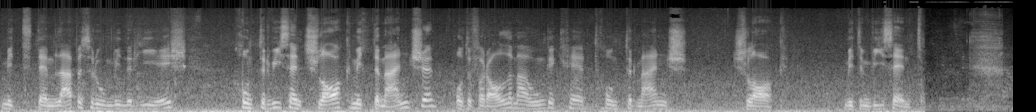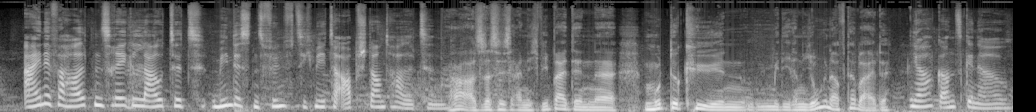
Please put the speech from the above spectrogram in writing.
mit dem Lebensraum, wie er hier ist? Kommt der Wiesent zu Schlag mit den Menschen? Oder vor allem auch umgekehrt, kommt der Mensch zu Schlag mit dem Wiesent? Eine Verhaltensregel lautet mindestens 50 Meter Abstand halten. Ah, also das ist eigentlich wie bei den äh, Mutterkühen mit ihren Jungen auf der Weide. Ja, ganz genau.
